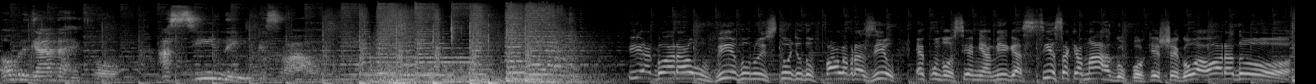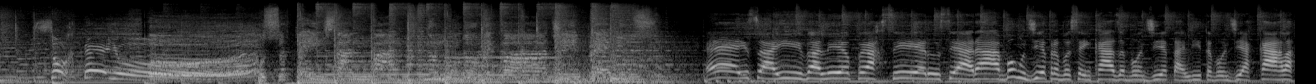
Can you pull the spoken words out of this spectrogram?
Obrigada, Record. Assinem, pessoal. E agora, ao vivo no estúdio do Fala Brasil, é com você, minha amiga Cissa Camargo, porque chegou a hora do sorteio! Oh, o sorteio está no ar, no Mundo. É isso aí, valeu, parceiro, Ceará. Bom dia para você em casa, bom dia, Talita, bom dia, Carla.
